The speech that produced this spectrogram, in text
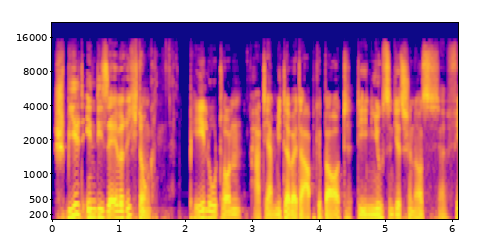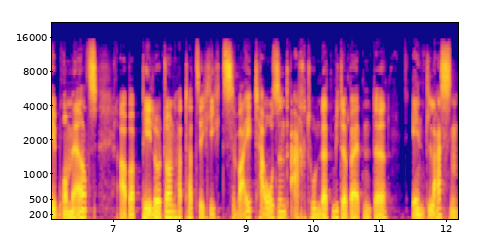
spielt in dieselbe Richtung. Peloton hat ja Mitarbeiter abgebaut. Die News sind jetzt schon aus Februar, März, aber Peloton hat tatsächlich 2800 Mitarbeitende entlassen.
